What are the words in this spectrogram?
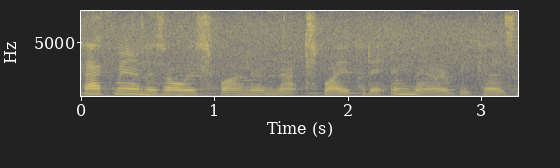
Pac-Man is always fun and that's why I put it in there because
